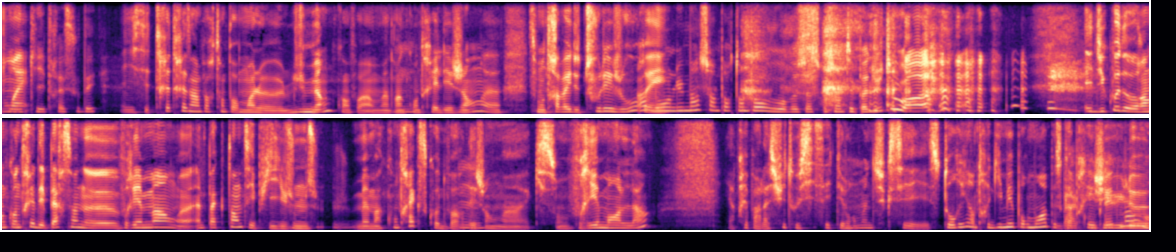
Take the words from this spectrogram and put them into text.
qui, Ouais. qui est très soudé c'est très, très important pour moi, l'humain, quand on va rencontrer les gens. euh, c'est mon travail de tous les jours. ah et... bon l'humain c'est important pour vous Bah, ça se ressentait pas du tout hein. Et du coup, de rencontrer des personnes euh, vraiment euh, impactantes, et puis je me suis- même à Contrex, quoi, de voir Mm. des gens euh, qui sont vraiment là. Et après, par la suite aussi, ça a été vraiment une succès story, entre guillemets, pour moi, parce Bah, qu'après, j'ai eu le,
